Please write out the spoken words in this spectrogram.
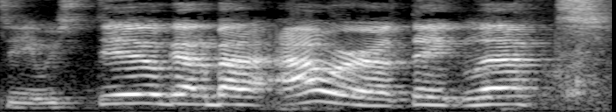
See, we still got about an hour, I think, left.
